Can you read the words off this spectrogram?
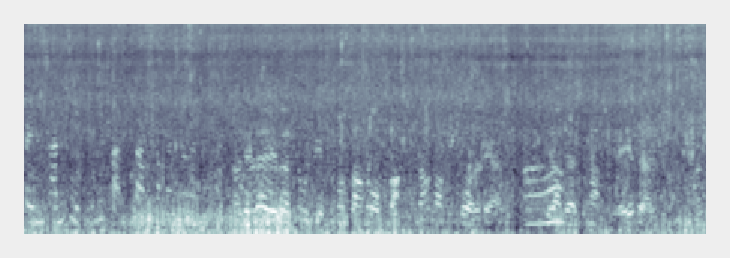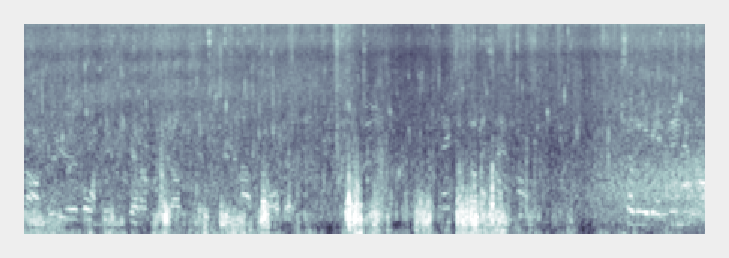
เป็นชั้นหินที่ตัดตามธรรมชาติ Ja, det där är väl troligtvis som de samlar upp vatten, någonting bara där. อ๋อ Det är den där cementgrejen där. Men det andra är ju vanlig terrasserat sedimentgraver. ได้ถึงประวัติศาสตร์ของสวีเดนด้วยนะคะ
